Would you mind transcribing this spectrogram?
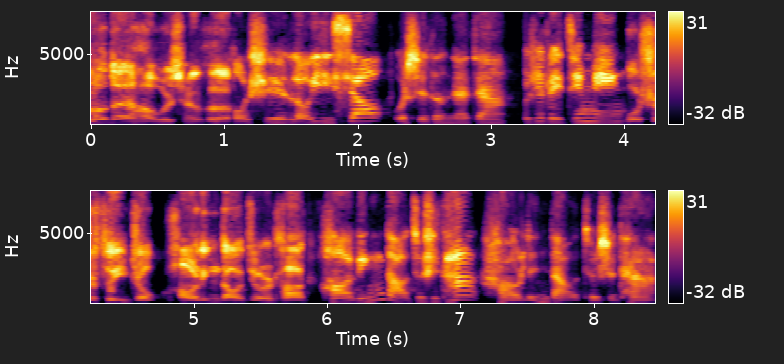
Hello，大家好，我是陈赫，我是娄艺潇，我是邓家佳，我是李金铭，我是孙艺洲。好领导就是他，好领导就是他，好领导就是他，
